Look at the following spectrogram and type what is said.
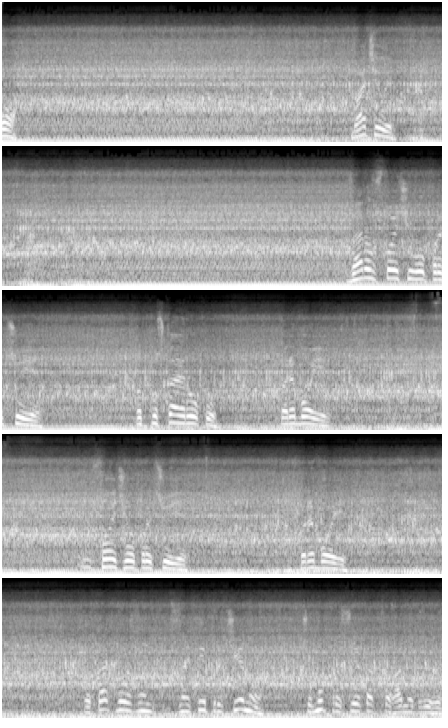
О! Бачили? Зараз устойчиво працює. Відпускай руку. Перебої. Устойчиво працює. Перебої. Отак можна знайти причину, чому працює так погано двигун.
